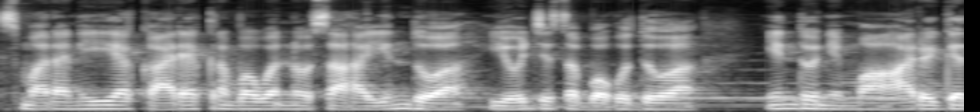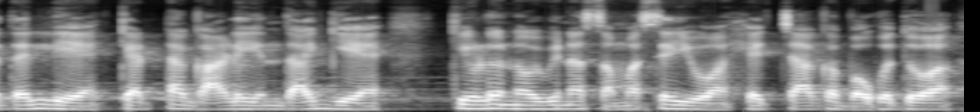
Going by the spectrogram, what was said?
ಸ್ಮರಣೀಯ ಕಾರ್ಯಕ್ರಮವನ್ನು ಸಹ ಇಂದು ಯೋಜಿಸಬಹುದು. ಇಂದು ನಿಮ್ಮ ಆರೋಗ್ಯದಲ್ಲಿ ಕೆಟ್ಟ ಗಾಳಿಯಿಂದಾಗಿ ಕೀಳು ನೋವಿನ ಸಮಸ್ಯೆಯು ಹೆಚ್ಚಾಗಬಹುದು.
